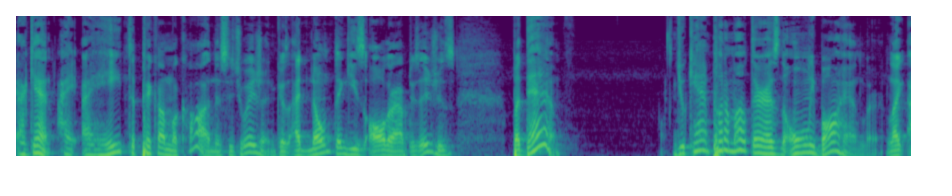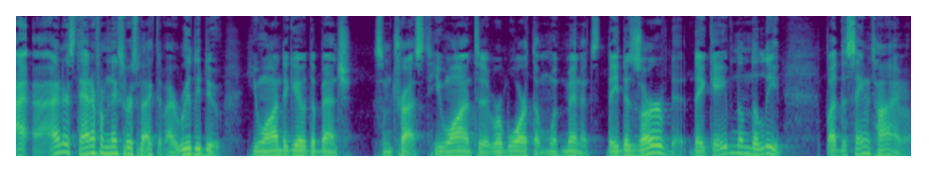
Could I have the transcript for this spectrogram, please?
again, I, I hate to pick on McCaw in this situation because I don't think he's all the Raptors' issues. But damn, you can't put him out there as the only ball handler. Like I, I understand it from Nick's perspective. I really do. He wanted to give the bench some trust. He wanted to reward them with minutes. They deserved it. They gave them the lead. But at the same time,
